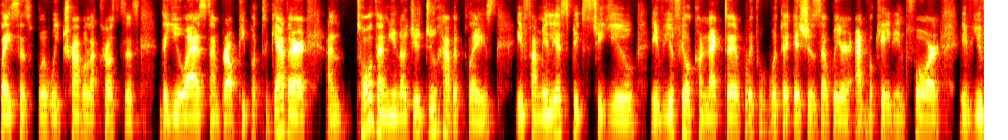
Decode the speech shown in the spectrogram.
places where we travel across this, the US and brought people together and told them, you know, you do have a place. If Familia speaks to you, if you feel connected with, with the issues that we're advocating for, if you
